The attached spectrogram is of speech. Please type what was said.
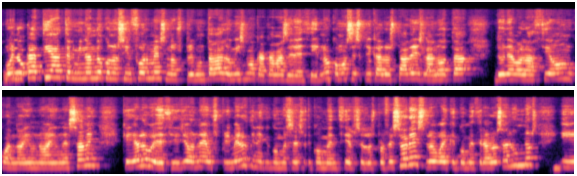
Bueno, Katia, terminando con los informes, nos preguntaba lo mismo que acabas de decir, ¿no? ¿Cómo se explica a los padres la nota de una evaluación cuando hay, no hay un examen? Que ya lo voy a decir yo, Neus, primero tiene que convencerse los profesores, luego hay que convencer a los alumnos y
